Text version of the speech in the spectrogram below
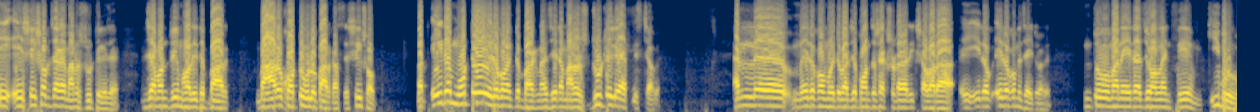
এই সেই সব জায়গায় মানুষ দূর থেকে যায়। যেমন ড্রিম হলিডে পার্ক বা আরও কতগুলো পার্ক আছে, সেই সব। বাট এইটা মোটেও এরকম একটা পার্ক না, যেটা মানুষ দূর থেকে অ্যাটলিস্ট যাবে এরকম হইতে পারে যে পঞ্চাশ, একশো টাকা রিক্সা ভাড়া এরকমই যাইতে পারে। কিন্তু মানে এটা যে অনলাইন ফেম কি বলব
